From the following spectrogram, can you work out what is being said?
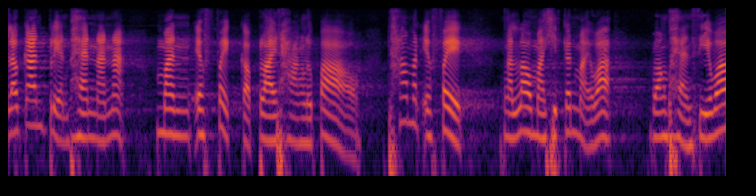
แล้วการเปลี่ยนแผนนั้นอะมันเอฟเฟกกับปลายทางหรือเปล่า ถ้ามันเอฟเฟกงั้นเรามาคิดกันใหม่ว่า วางแผนซิว่า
